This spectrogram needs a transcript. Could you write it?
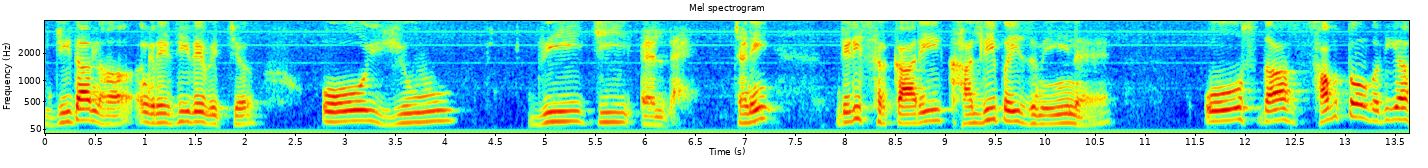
ਜਿਹਦਾ ਨਾਂ ਅੰਗਰੇਜ਼ੀ ਦੇ ਵਿੱਚ O U V G L ਹੈ। ਜਾਣੀ ਜਿਹੜੀ ਸਰਕਾਰੀ ਖਾਲੀ ਪਈ ਜ਼ਮੀਨ ਹੈ ਉਸ ਦਾ ਸਭ ਤੋਂ ਵਧੀਆ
